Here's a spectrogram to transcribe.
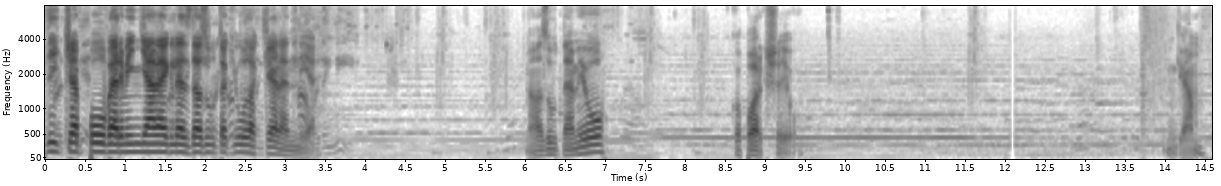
nincs power mindjárt meg lesz, de az útnak jónak kell lennie. Na, az út nem jó. Akkor a park se jó. Igen.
